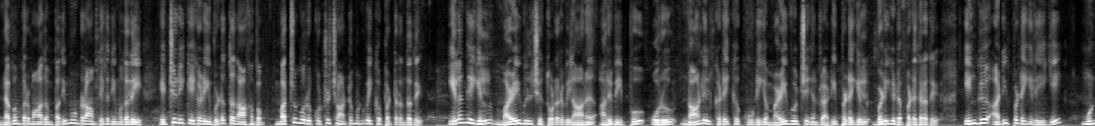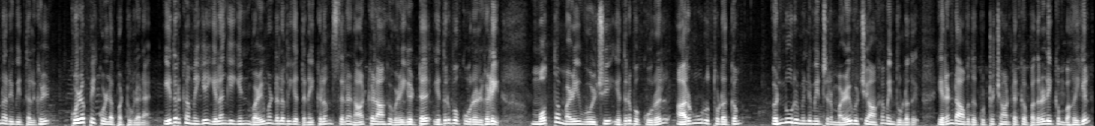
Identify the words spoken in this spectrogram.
நவம்பர் மாதம் பதிமூன்றாம் தேதி முதலே எச்சரிக்கைகளை விடுத்ததாகவும் மற்றும் ஒரு குற்றச்சாட்டு முன்வைக்கப்பட்டிருந்தது. இலங்கையில் மழை வீழ்ச்சி தொடர்பிலான அறிவிப்பு ஒரு நாளில் கிடைக்கக்கூடிய மழை வீழ்ச்சி என்ற அடிப்படையில் வெளியிடப்படுகிறது. இங்கு அடிப்படையிலேயே முன்னறிவித்தல்கள் குழப்பிக் கொள்ளப்பட்டுள்ளன. இதற்கமைய இலங்கையின் வளிமண்டலவிய திணைக்களம் சில நாட்களாக வெளியிட்ட எதிர்ப்பு கூறல்களில் மொத்த மழை வீழ்ச்சி எதிர்ப்பு கூறல் அறுநூறு தொடக்கம் எண்ணூறு மில்லிமீட்டர் மழை வீழ்ச்சியாக அமைந்துள்ளது. இரண்டாவது குற்றச்சாட்டுக்கு பதிலளிக்கும் வகையில்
